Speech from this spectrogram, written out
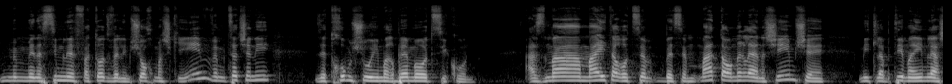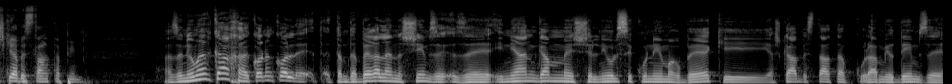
מנסים לפתות ולמשוך משקיעים, ומצד שני זה תחום שהוא עם הרבה מאוד סיכון. אז מה, מה היית רוצה בעצם, מה אתה אומר לאנשים שמתלבטים האם להשקיע בסטארט-אפים? אז אני אומר ככה, קודם כל, אתה מדבר על אנשים, זה, זה עניין גם של ניהול סיכונים הרבה, כי השקעה בסטארט-אפ, כולם יודעים, זה...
